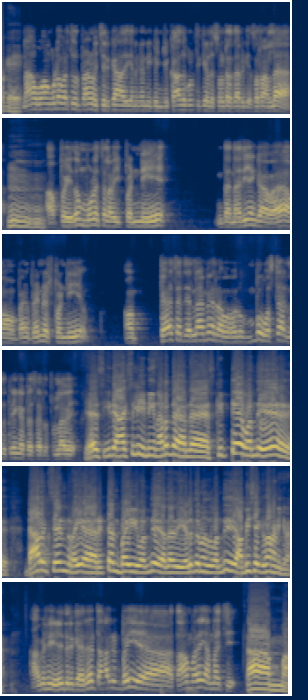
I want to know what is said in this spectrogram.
ஓகே. நான் உன் கூட வரதுக்கு ஒரு பிளான் வச்சிருக்கேன். அது எனக்கு நீ கொஞ்சம் காது கொடுத்து கேளு சொல்றதா இருக்கு சொல்றான்ல? அப்ப ஏதோ மூளை செலவை பண்ணி இந்த நரியங்காவை அவன் பிரெயின் வாஷ் பண்ணி அவன் பேசுறது எல்லாமே ரொம்ப ஒஸ்டா இருக்குது பிரியங்கா பேசுறது ஃபுல்லாவே எஸ் இது ஆக்சுவலி இன்னைக்கு நடந்த அந்த ஸ்கிட்டே வந்து டைரக்ஷன் ரிட்டன் பை வந்து அதாவது எழுதுனது வந்து அபிஷேக் தான் நினைக்கிறேன். அபிஷேக் எழுதியிருக்காரு. டார்கெட் பை தாமரை அண்ணாச்சி ஆமா.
